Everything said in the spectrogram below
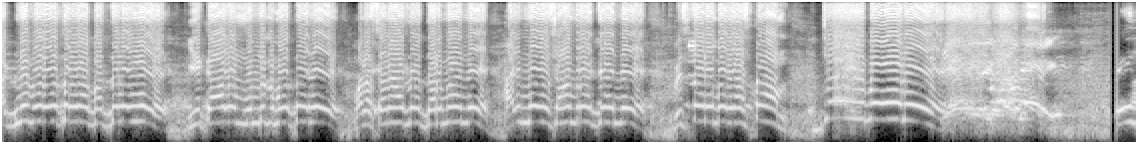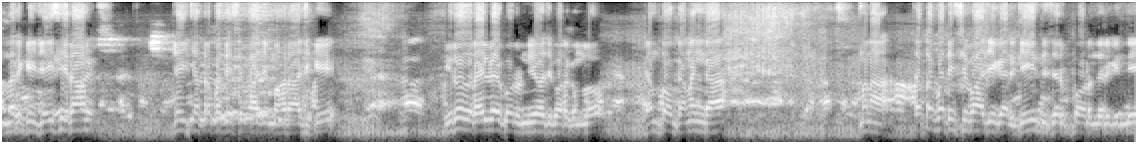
అగ్నిపర్వతంగా బద్దలయ్యి ఈ కాలం ముందుకు పోతుంది. మన సనాతన ధర్మాన్ని హైందవ సామ్రాజ్యాన్ని విస్తరింపజేస్తాం. జై భవానీ! అందరికీ జై శ్రీరామ్ జై ఛత్రపతి శివాజీ మహారాజ్కి. ఈరోజు రైల్వే కోడ్ నియోజకవర్గంలో ఎంతో ఘనంగా మన ఛత్రపతి శివాజీ గారి జయంతి జరుపుకోవడం జరిగింది.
